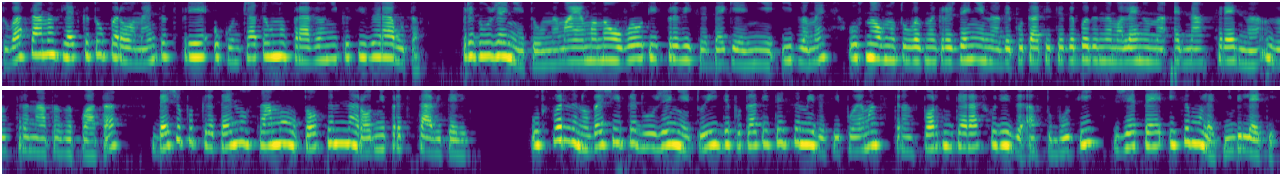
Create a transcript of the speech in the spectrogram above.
Това стана след като парламентът прие окончателно правилника си за работа. Предложението на Майя Манолова от Изправи се БГ Ние идваме основното възнаграждение на депутатите да бъде намалено на една средна за страната заплата беше подкрепено само от 8 народни представители. Отхвърлено беше и предложението и депутатите сами да си поемат транспортните разходи за автобуси, ЖП и самолетни билети.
